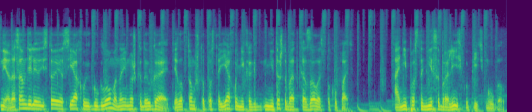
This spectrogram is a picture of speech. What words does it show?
Не, на самом деле история с Яху и Гуглом, она немножко другая. Дело в том, что просто Яху никак, не то чтобы отказалась покупать, они просто не собрались купить Google.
